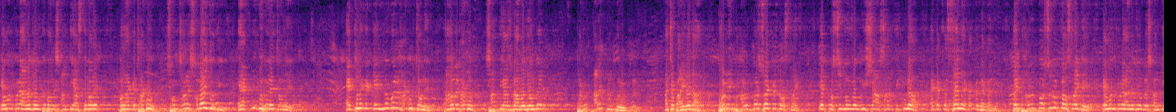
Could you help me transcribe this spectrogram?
কেমন করে আলো জ্বলতে পারে, শান্তি আসতে পারে? বলে আগে ঠাকুর, সংসারে সবাই যদি একমিক হয়ে চলে, একজনকে কেন্দ্র করে ঠাকুর চলে, তাহলে ঠাকুর শান্তি আসবে, আলো জ্বলবে। ঠাকুর আরেক আরেকটু করে উঠবে আচ্ছা পারি দাদা ধরুন এই ভারতবর্ষ একটা টর্চ লাইট এর পশ্চিমবঙ্গ, উড়িষ্যা, আসাম, ত্রিপুরা, এক একটা সেল এক একটা ব্যাটারি তাই ভারতবর্ষের টর্চ লাইটে কেমন করে আলো জ্বলবে, শান্তি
